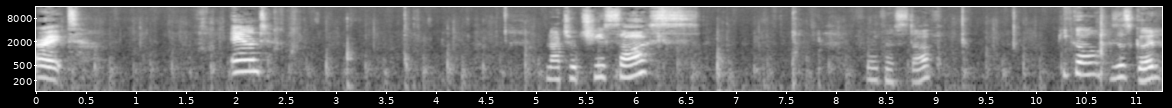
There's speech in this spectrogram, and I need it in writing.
All right. And nacho cheese sauce for the stuff. Pico, is this good?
